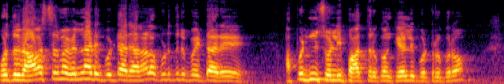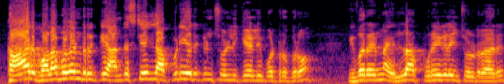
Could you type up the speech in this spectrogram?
ஒருத்தர் அவசரமாக வெளிநாட்டுக்கு போயிட்டாரு அதனால் கொடுத்துட்டு போயிட்டாரு. அப்படின்னு சொல்லி பார்த்துருக்கோம் கேள்விப்பட்டிருக்கிறோம். கார் பலபலன் இருக்கு அந்த ஸ்டேஜில் அப்படியே இருக்குன்னு சொல்லி கேள்விப்பட்டிருக்கிறோம். இவர் என்ன எல்லா குறைகளையும் சொல்கிறாரு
